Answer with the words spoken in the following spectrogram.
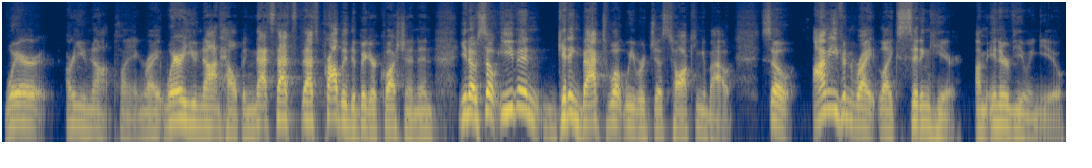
where are you not playing, right? Where are you not helping? That's that's that's probably the bigger question. And you know, so even getting back to what we were just talking about. So I'm even right, like sitting here, I'm interviewing you.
